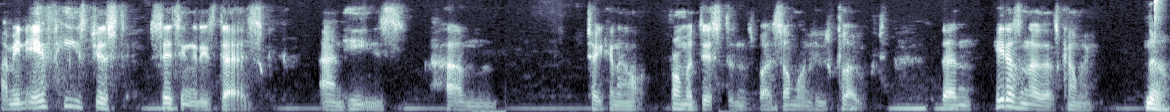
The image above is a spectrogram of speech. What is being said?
I mean, if he's just sitting at his desk and he's um, taken out from a distance by someone who's cloaked, then he doesn't know that's coming. No.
